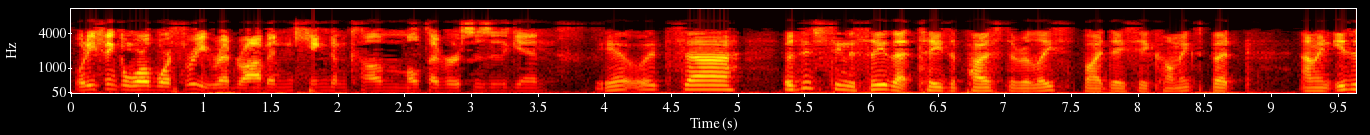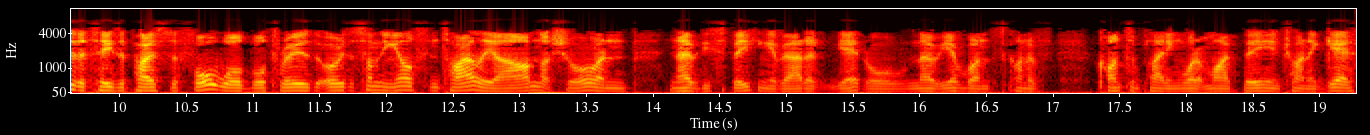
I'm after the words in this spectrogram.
What do you think of World War III? Red Robin, Kingdom Come, multiverses again? Yeah, it's uh, it was interesting to see that teaser poster released by DC Comics, but I mean, is it a teaser poster for World War III, or is it something else entirely? Uh, I'm not sure, and nobody's speaking about it yet, or no, everyone's kind of contemplating what it might be and trying to guess.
